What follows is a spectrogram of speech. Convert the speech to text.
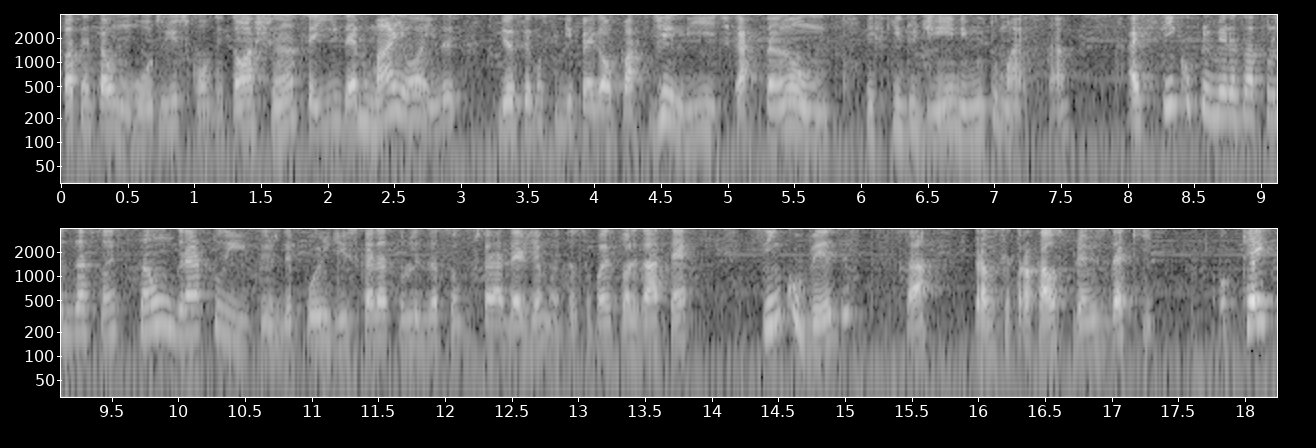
para tentar um outro desconto. Então a chance ainda é maior ainda de você conseguir pegar o passe de elite, cartão, skin do Genie e muito mais, tá? As cinco primeiras atualizações são gratuitas. Depois disso, cada atualização custará 10 diamantes. Então você pode atualizar até 5 vezes, tá? Para você trocar os prêmios daqui, ok?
